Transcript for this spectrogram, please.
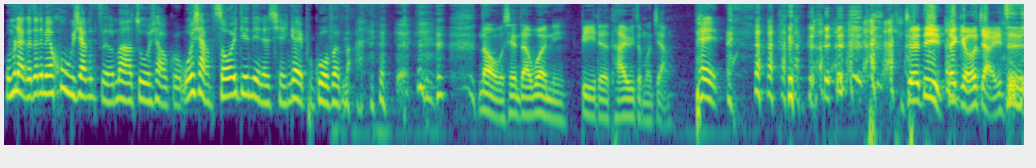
我们两个在那边互相责骂做效果。我想收一点点的钱，应该也不过分吧？那我现在问你，，B 的台语怎么讲？呸！确定？再给我讲一次。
